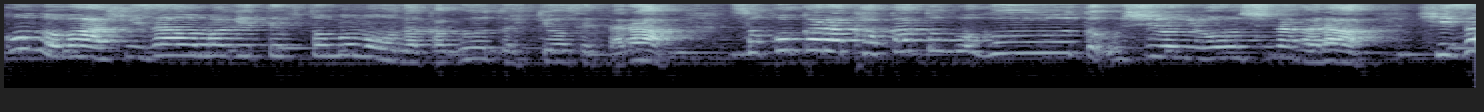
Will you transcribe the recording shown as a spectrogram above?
今度は膝を曲げて太ももの中ぐーっと引き寄せたらそこからかかともぐーっと後ろに下ろしながら膝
